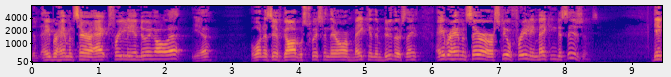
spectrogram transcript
Did Abraham and Sarah act freely in doing all of that? Yeah. It wasn't as if God was twisting their arm, making them do those things. Abraham and Sarah are still freely making decisions. Did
